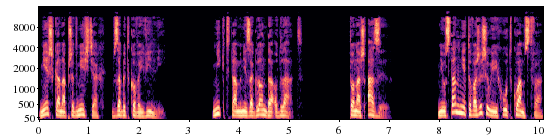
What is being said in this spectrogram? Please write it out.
Mieszka na przedmieściach, w zabytkowej willi. Nikt tam nie zagląda od lat. To nasz azyl. Nieustannie towarzyszył jej chłód kłamstwa,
